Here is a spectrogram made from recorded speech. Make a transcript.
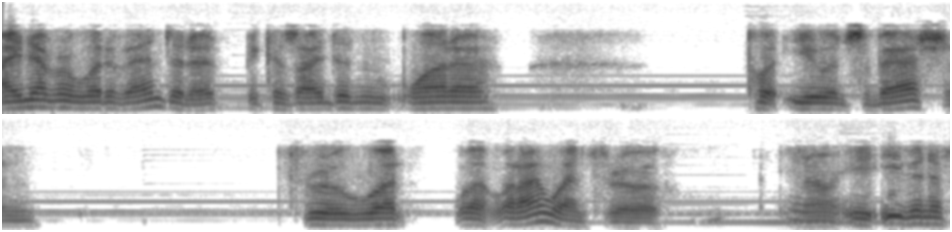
I never would have ended it because I didn't want to put you and Sebastian through what, what, what I went through. You know, e- even if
